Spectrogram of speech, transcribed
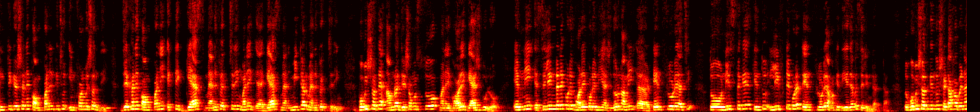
ইন্টিগ্রেশনে কোম্পানির কিছু ইনফরমেশন দিই, যেখানে কোম্পানি একটি গ্যাস ম্যানুফ্যাকচারিং মানে গ্যাস মিটার ম্যানুফ্যাকচারিং ভবিষ্যতে আমরা যে সমস্ত মানে ঘরে গ্যাসগুলো এমনি সিলিন্ডারে করে ঘরে করে নিয়ে আসি। ধরুন আমি টেন্থ ফ্লোরে আছি, তো নিচ থেকে কিন্তু লিফটে করে টেন্থ ফ্লোরে আমাকে দিয়ে যাবে সিলিন্ডারটা তো ভবিষ্যতে কিন্তু সেটা হবে না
